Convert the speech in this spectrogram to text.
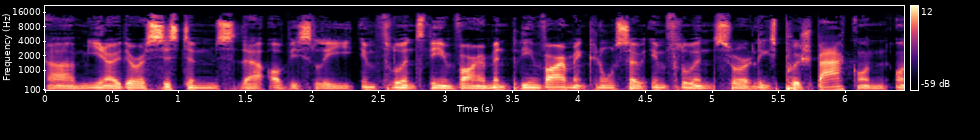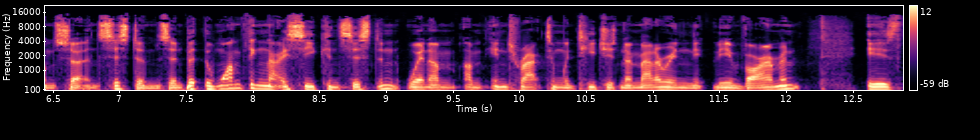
Um, you know, there are systems that obviously influence the environment, but the environment can also influence or at least push back on, on certain systems. And but the one thing that I see consistent when I'm, I'm interacting with teachers, no matter in the, the environment, is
